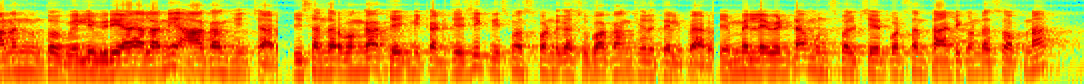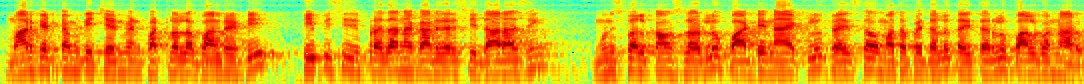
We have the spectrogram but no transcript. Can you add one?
ఆనందంతో వెళ్ళి విరియాలని ఆకాంక్షించారు. ఈ సందర్భంగా కేక్ని కట్ చేసి క్రిస్మస్ పండుగ శుభాకాంక్షలు తెలిపారు. ఎమ్మెల్యే వెంట municipal chairperson Thatikonda Swapna market committee chairman పట్ల బాలరెడ్డి టీపీసీ ప్రధాన కార్యదర్శి దారాసింగ్ మున్సిపల్ కౌన్సిలర్లు పార్టీ నాయకులు క్రైస్తవ మత పెద్దలు తదితరులు పాల్గొన్నారు.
